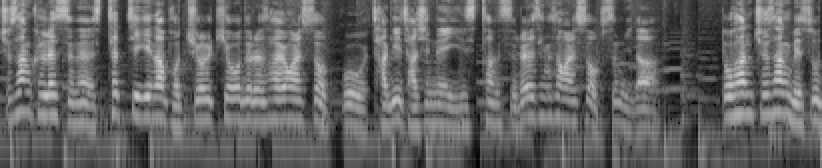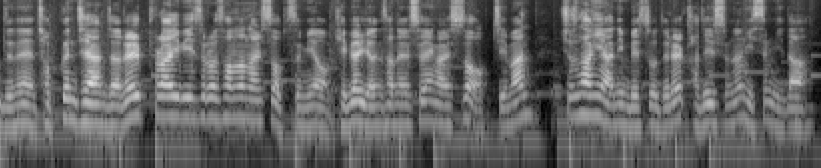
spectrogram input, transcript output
추상 클래스는 스태틱이나 버추얼 키워드를 사용할 수 없고 자기 자신의 인스턴스를 생성할 수 없습니다. 또한 추상 메소드는 접근 제한자를 프라이빗으로 선언할 수 없으며 개별 연산을 수행할 수 없지만 추상이 아닌 메소드를 가질 수는 있습니다.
